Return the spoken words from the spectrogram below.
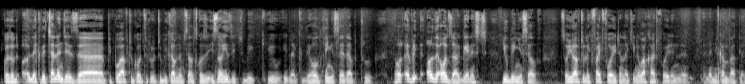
because of the, uh, like the challenges uh, people have to go through to become themselves because it's not easy to be you It- like the whole thing is set up to the whole every all the odds are against you being yourself so you have to like fight for it and like you know work hard for it and uh, and then you come back like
